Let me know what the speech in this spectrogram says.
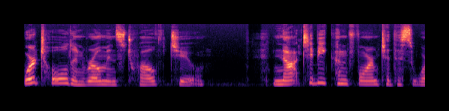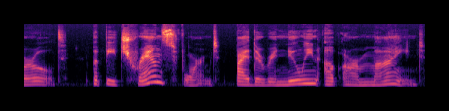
We're told in Romans 12, 2, not to be conformed to this world, but be transformed by the renewing of our mind,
